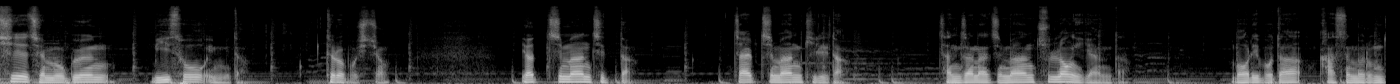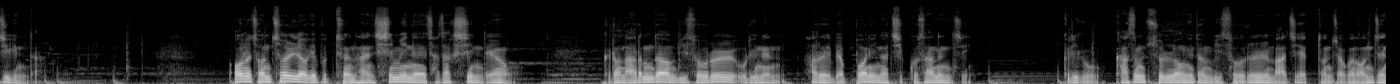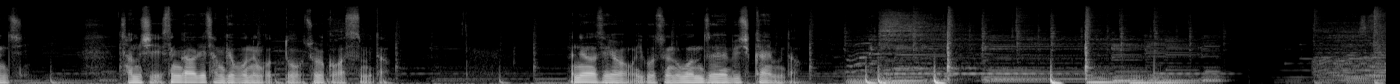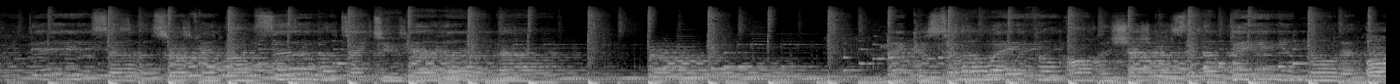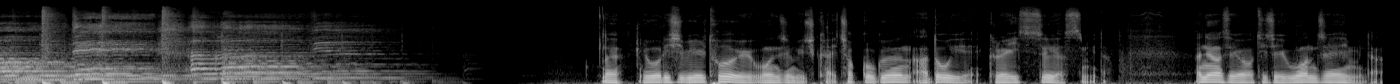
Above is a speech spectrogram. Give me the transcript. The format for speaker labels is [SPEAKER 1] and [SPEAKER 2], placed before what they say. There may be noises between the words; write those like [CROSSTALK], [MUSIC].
[SPEAKER 1] 시의 제목은 미소입니다. 들어보시죠. 옅지만 짙다. 짧지만 길다. 잔잔하지만 출렁이게 한다. 머리보다 가슴을 움직인다. 어느 전철역에 붙은 한 시민의 자작시인데요. 그런 아름다운 미소를 우리는 하루에 몇 번이나 짓고 사는지, 그리고 가슴 출렁이던 미소를 맞이했던 적은 언젠지, 잠시 생각에 잠겨보는 것도 좋을 것 같습니다. 안녕하세요. 이곳은 우원재 뮤지카입니다. 네, 6월 22일 토요일 우원재의 Music High의 첫 곡은 아도이의 Grace였습니다. 안녕하세요. DJ 우원재입니다.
